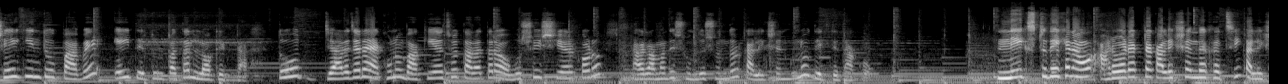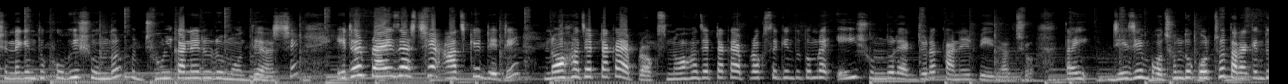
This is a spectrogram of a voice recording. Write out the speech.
সেই কিন্তু পাবে এই তেঁতুল পাতার লকেটটা। তো যারা যারা এখনও বাকি আছো, তারা তারা অবশ্যই শেয়ার করো আর আমাদের সুন্দর সুন্দর কালেকশানগুলো দেখতে থাকো। নেক্সট দেখে নাও আরও আর একটা কালেকশন দেখাচ্ছি। কালেকশনটা কিন্তু খুবই সুন্দর, ঝুল কানেরের মধ্যে আসছে। এটার প্রাইস আসছে আজকের ডেটে ন হাজার টাকা অ্যাপ্রক্স ন হাজার টাকা অ্যাপ্রক্সে কিন্তু তোমরা এই সুন্দর একজোড়া কানের পেয়ে যাচ্ছ। তাই যে যে পছন্দ করছ, তারা কিন্তু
